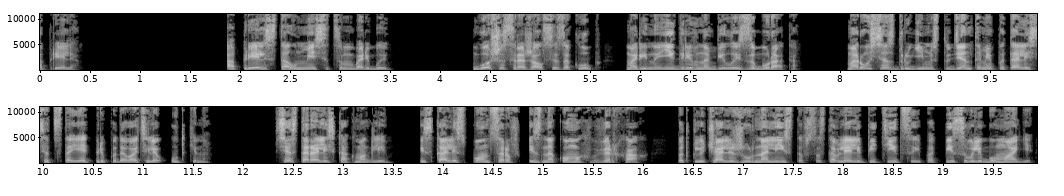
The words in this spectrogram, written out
апреля. Апрель стал месяцем борьбы. Гоша сражался за клуб, Марина Игоревна билась за Бурата. Маруся с другими студентами пытались отстоять преподавателя Уткина. Все старались как могли. Искали спонсоров и знакомых в верхах, подключали журналистов, составляли петиции, подписывали бумаги,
